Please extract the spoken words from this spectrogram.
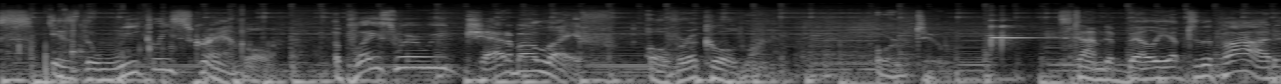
This is the Weekly Scramble, a place where we chat about life over a cold one or two. It's time to belly up to the pod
